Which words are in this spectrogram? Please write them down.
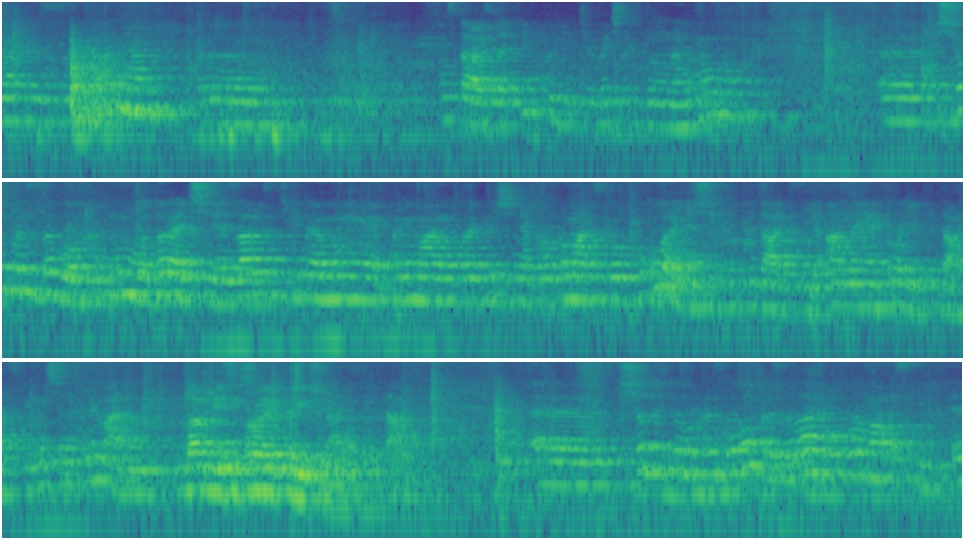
Дякую за запитання. Е, постараюсь дати відповідь, вичерпну на ньому. Е, що призвело? Ну, До речі, зараз тільки ми приймаємо проєкт рішення про громадське обговорення щодо ліквідації, а не про ліквідацію. Ми ще не приймаємо. Там є проєкт рішення. Так. Е, що до цього призвело? Призвела реформа освіти,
